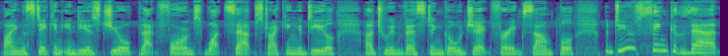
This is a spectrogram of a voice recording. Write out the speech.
buying a stake in India's Jio Platforms, WhatsApp striking a deal uh, to invest in Gojek, for example. But do you think that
